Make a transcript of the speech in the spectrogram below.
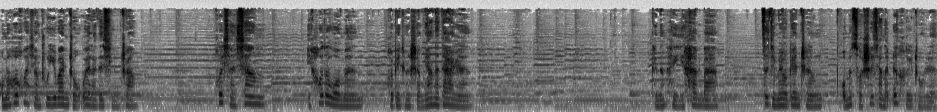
我们会幻想出一万种未来的形状，会想象。以后的我们会变成什么样的大人？可能很遗憾吧，自己没有变成我们所设想的任何一种人。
